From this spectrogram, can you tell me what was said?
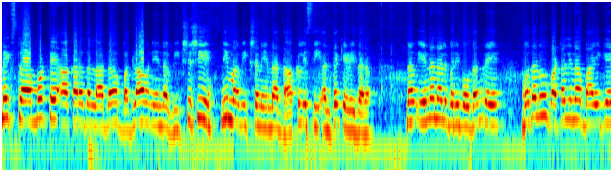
ನೆಕ್ಸ್ಟ್, ಮೊಟ್ಟೆ ಆಕಾರದಲ್ಲಾದ ಬದಲಾವಣೆಯನ್ನು ವೀಕ್ಷಿಸಿ, ನಿಮ್ಮ ವೀಕ್ಷಣೆಯನ್ನು ದಾಖಲಿಸಿ ಅಂತ ಕೇಳಿದ್ದಾರೆ ನಾವು ಏನನ್ನಲ್ಲಿ ಬರಿಬಹುದಂದ್ರೆ, ಮೊದಲು ಬಟಲಿನ ಬಾಯಿಗೆ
